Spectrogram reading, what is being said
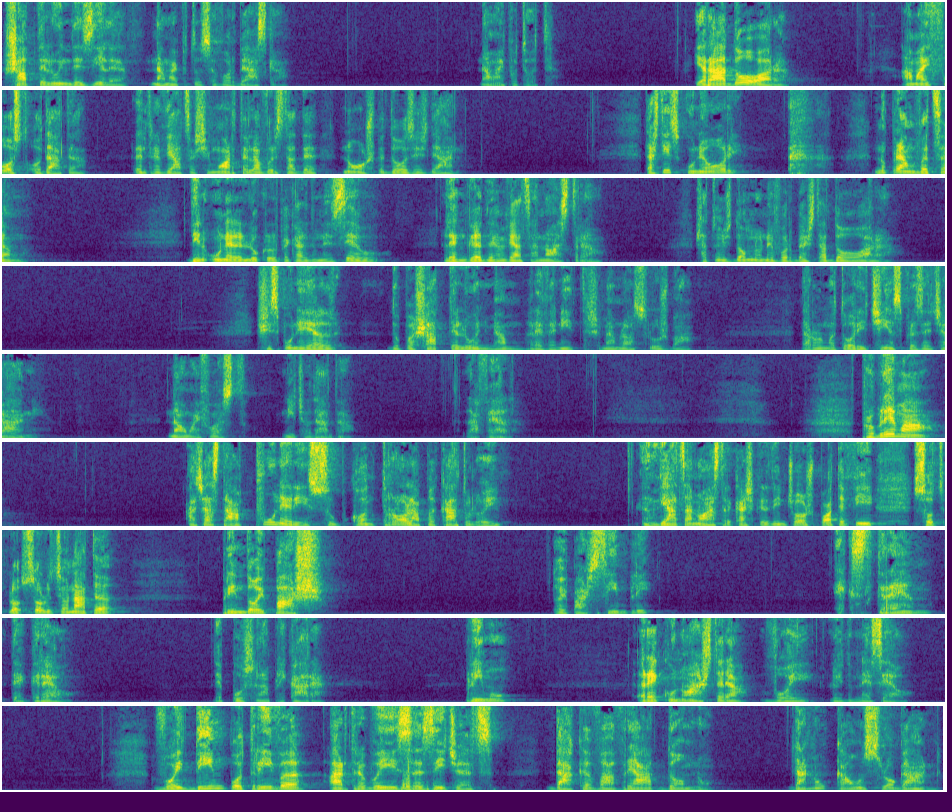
Șapte luni de zile n-a mai putut să vorbească. N-a mai putut. Era a doua oară. A mai fost odată între viață și moarte la vârsta de 19-20 de ani. Dar știți, uneori nu prea învățăm din unele lucruri pe care Dumnezeu le îngăduie în viața noastră. Și atunci Domnul ne vorbește a doua oară. Și spune El, după șapte luni mi-am revenit și mi-am luat slujba, dar următorii 15 ani n-au mai fost niciodată la fel. Problema aceasta a punerii sub control a păcatului în viața noastră ca și credincioși poate fi soluționată prin doi pași. Doi pași simpli, extrem de greu de pus în aplicare. Primul, recunoașterea voii lui Dumnezeu. Voi din potrivă ar trebui să ziceți, dacă va vrea Domnul, dar nu ca un slogan.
